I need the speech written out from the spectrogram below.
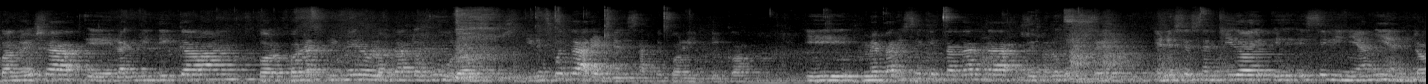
cuando ella eh, la criticaban por poner primero los datos duros y después dar el mensaje político. Y me parece que esta carta reproduce en ese sentido e-, ese lineamiento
